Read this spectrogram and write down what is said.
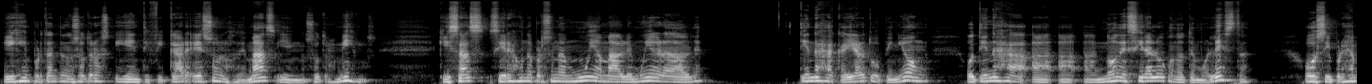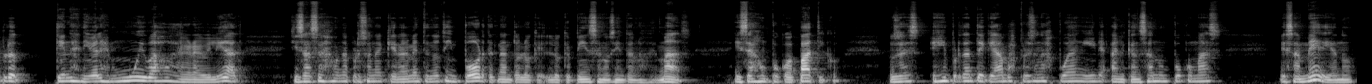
Y es importante nosotros identificar eso en los demás y en nosotros mismos. Quizás si eres una persona muy amable, muy agradable, tiendas a callar tu opinión o tiendes a, a no decir algo cuando te molesta. O si, por ejemplo, tienes niveles muy bajos de agradabilidad, Quizás seas una persona que realmente no te importe tanto lo que, lo que piensan o sientan los demás y seas un poco apático. Entonces es importante que ambas personas puedan ir alcanzando un poco más esa media, ¿no?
